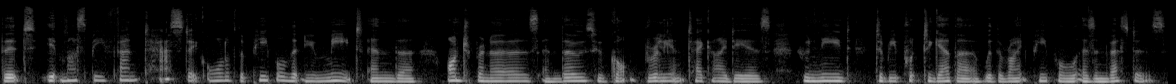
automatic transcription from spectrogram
that it must be fantastic. All of the people that you meet and the entrepreneurs and those who've got brilliant tech ideas who need to be put together with the right people as investors.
